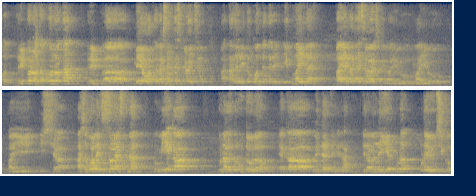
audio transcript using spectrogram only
मग रिपर होता. कोण होता? रिप मेयो होता. लक्षात कसं ठेवायचं? आता जर इथं कोणत्या तरी एक महिला आहे. बायांना काय सवय असते? आयो मायो बाई इच्छा असं बोलायची सवय असते ना. मग मी एका कुणाला तर उठवलं एका विद्यार्थिनीला. तिला म्हणलं ये पुढं पुढे येऊन शिकव.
